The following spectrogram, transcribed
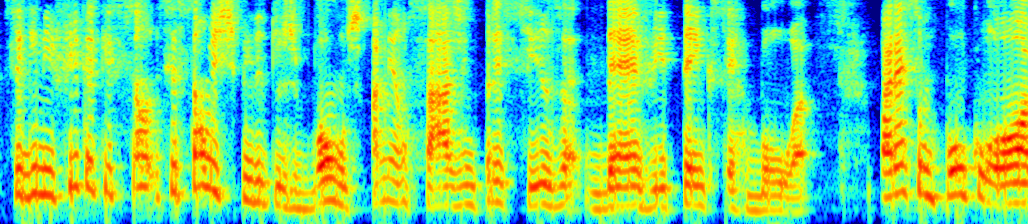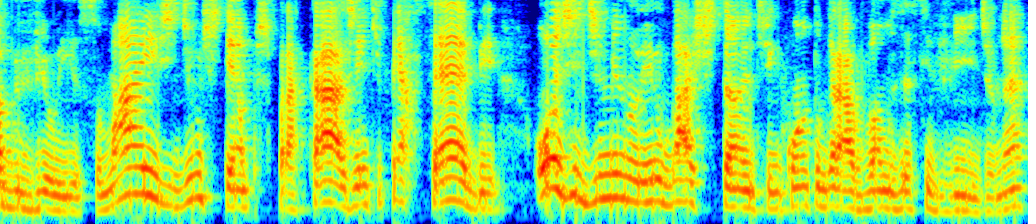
Significa que são, se são espíritos bons, a mensagem precisa, deve e tem que ser boa. Parece um pouco óbvio isso, mas de uns tempos para cá a gente percebe. Hoje diminuiu bastante enquanto gravamos esse vídeo, né?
